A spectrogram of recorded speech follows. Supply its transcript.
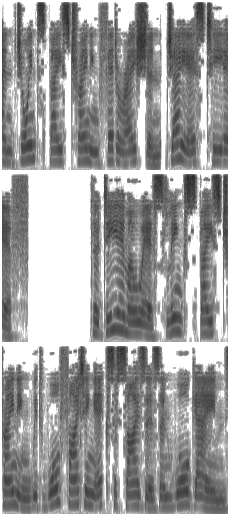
and Joint Space Training Federation The DMOS links space training with warfighting exercises and war games.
